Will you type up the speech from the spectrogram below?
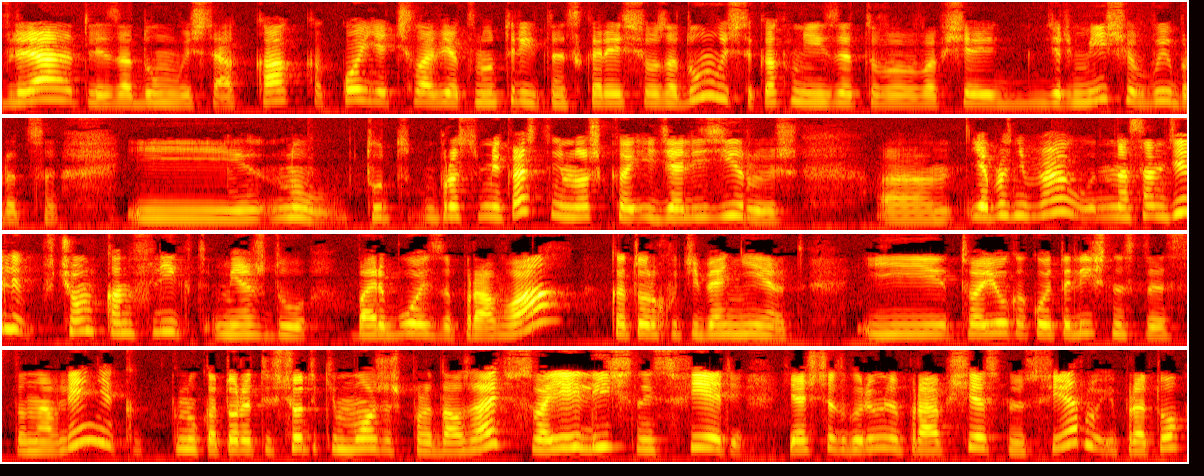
вряд ли задумываешься, а как, какой я человек внутри, ты, скорее всего, задумываешься, как мне из этого вообще дерьмища выбраться. И, ну, тут просто, мне кажется, ты немножко идеализируешь. Эм, я просто не понимаю, на самом деле, в чем конфликт между борьбой за права, которых у тебя нет, и твое какое-то личностное становление, ну, которое ты все-таки можешь продолжать в своей личной сфере. Я сейчас говорю именно про общественную сферу и про то,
